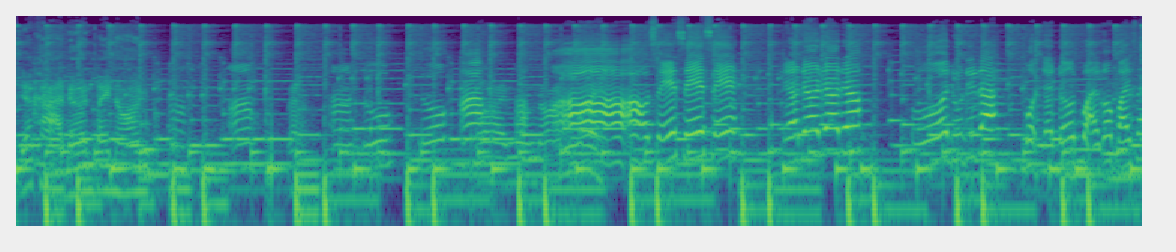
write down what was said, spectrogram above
เดี๋ยวข้าเดินไปนอนอะอะดูดูอะโอ้ยง่วงนอนเอาเอาเอาเซเซเซเดี๋ยวเดี๋ยวเดี๋ยวเดี๋ยวโอ้ยดูดินะกดจะเดินไหวก็ไปซะ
